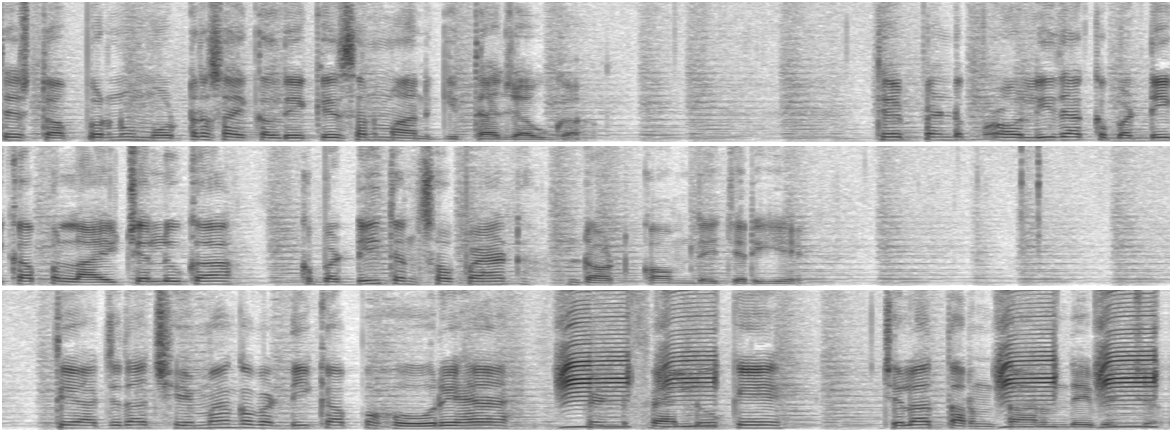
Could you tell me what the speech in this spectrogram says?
ਤੇ ਸਟਾਪਰ ਨੂੰ ਮੋਟਰਸਾਈਕਲ ਦੇ ਕੇ ਸਨਮਾਨ ਕੀਤਾ ਜਾਊਗਾ। ਤੇ ਪਿੰਡ ਪਰੌਲੀ ਦਾ ਕਬੱਡੀ ਕੱਪ ਲਾਈਵ ਚੱਲੂਗਾ kabaddi365.com ਦੇ ਜ਼ਰੀਏ। ਤੇ ਅੱਜ ਦਾ 6ਵਾਂ ਕਬੱਡੀ ਕੱਪ ਹੋ ਰਿਹਾ ਹੈ ਪਿੰਡ ਫੈਲੋਕੇ ਜ਼ਿਲ੍ਹਾ ਤਰਨਤਾਰਨ ਦੇ ਵਿੱਚ,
